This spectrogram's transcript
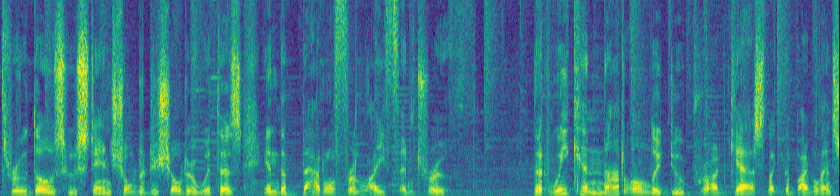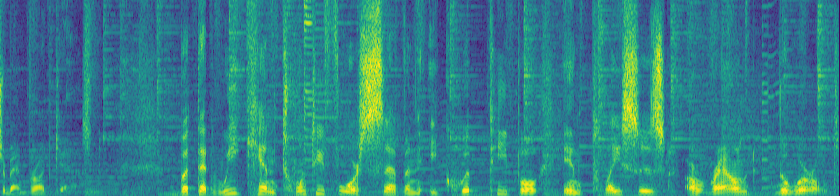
through those who stand shoulder to shoulder with us in the battle for life and truth that we can not only do broadcasts like the Bible Answer Man broadcast, but that we can 24 7 equip people in places around the world.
